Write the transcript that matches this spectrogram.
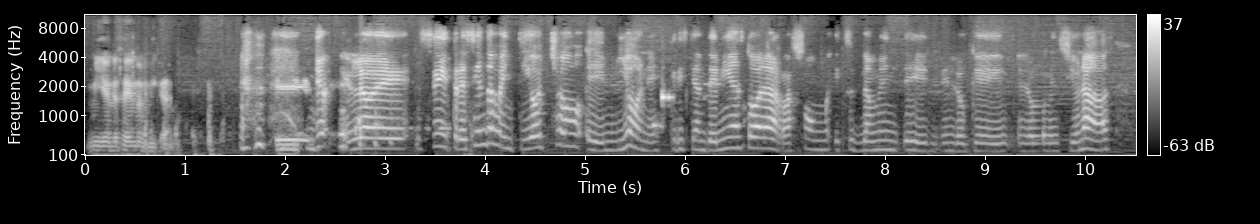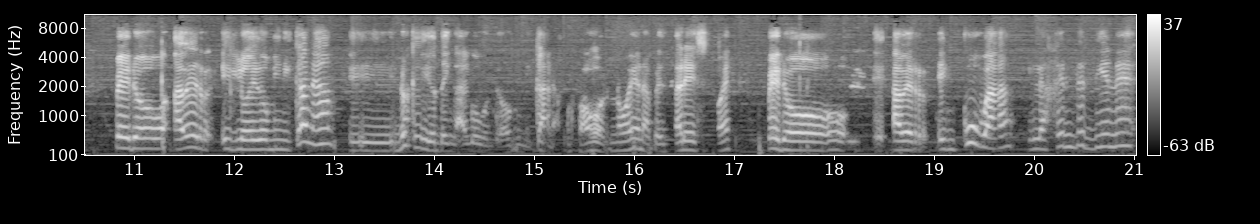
millones hay en Dominicana. Eh, lo de, sí, 328 eh, millones, Cristian, tenías toda la razón exactamente en lo que, en lo que mencionabas. Pero, a ver, eh, lo de Dominicana, no es que yo tenga algo contra Dominicana, por favor, no vayan a pensar eso, ¿eh? Pero, a ver, en Cuba la gente tiene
